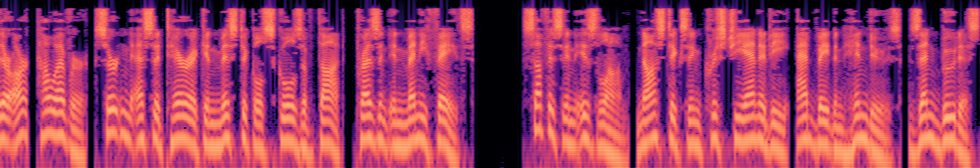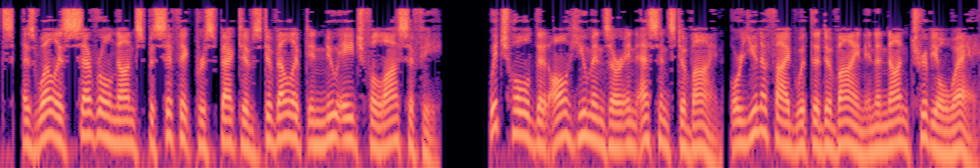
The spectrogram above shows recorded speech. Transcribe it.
There are, however, certain esoteric and mystical schools of thought, present in many faiths Sufis in Islam, Gnostics in Christianity, Advaitin Hindus, Zen Buddhists, as well as several non-specific perspectives developed in New Age philosophy—which hold that all humans are in essence divine, or unified with the divine in a non-trivial way.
